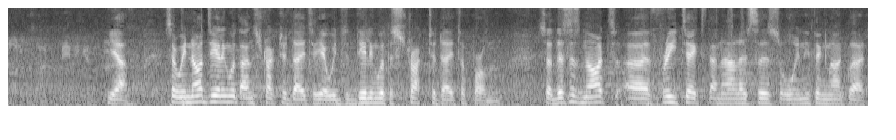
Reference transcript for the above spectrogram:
lot of time feeding it. through. Yeah. So we're not dealing with unstructured data here. We're dealing with a structured data problem. So this is not uh, free text analysis or anything like that.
